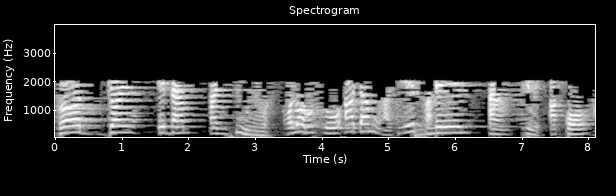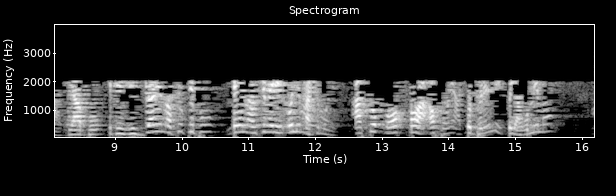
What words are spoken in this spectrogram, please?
God joined Adam and Eve, Ọlọ́run so Ádámù àti Éfà. male and female. Akọ àti abo. It is the joining of two people, male and female, in only matrimony. Asopọ̀ ọkọ ọkùnrin àti obìnrin ní ìgbéyàwó mímọ́.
